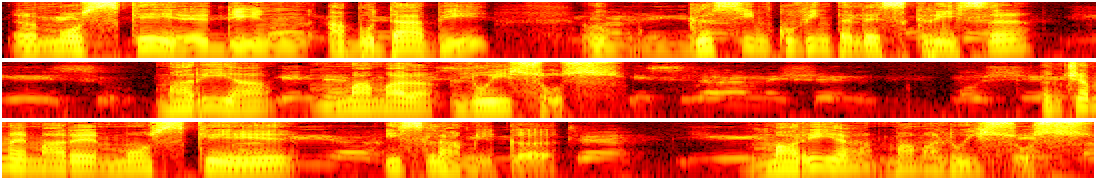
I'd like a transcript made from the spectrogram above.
moschee din Abu Dhabi găsim cuvintele scrise Maria, mama lui Isus. În cea mai mare moschee islamică, Maria, mama lui Isus.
